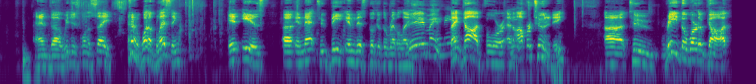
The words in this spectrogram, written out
And uh, we just want to say what a blessing it is uh, in that to be in this book of the Revelation. Amen. Amen. Thank God for an opportunity uh, to read the Word of God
